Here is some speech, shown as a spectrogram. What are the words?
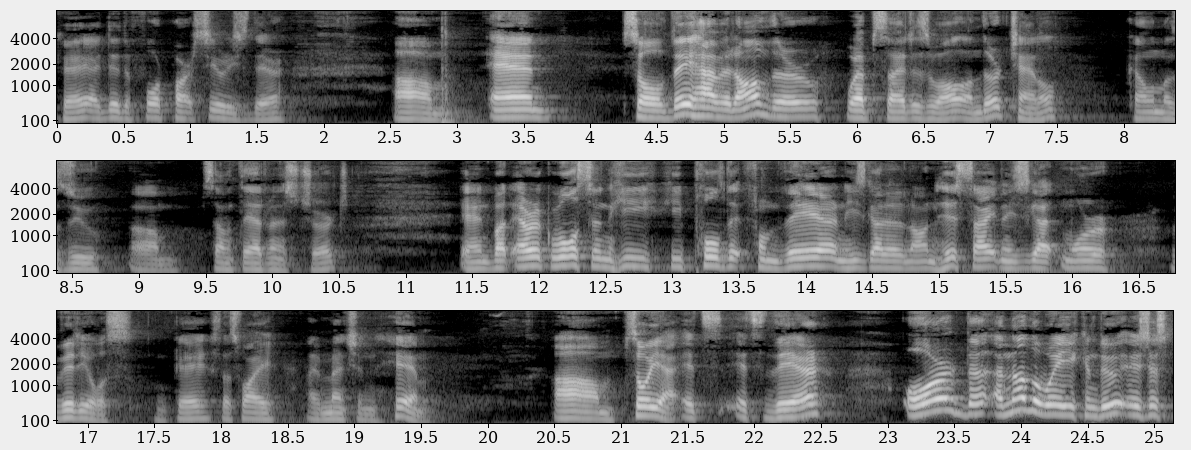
Okay, I did a four-part series there, um, and so they have it on their website as well on their channel, Kalamazoo um, Seventh Day Adventist Church. And but Eric Wilson, he he pulled it from there, and he's got it on his site, and he's got more videos. Okay, so that's why I mentioned him. Um, so yeah, it's it's there. Or the, another way you can do it is just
